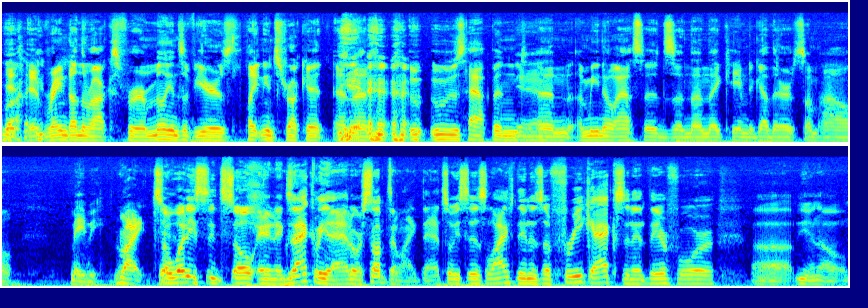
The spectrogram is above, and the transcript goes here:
Right? It, it, rained on the rocks for millions of years. Lightning struck it, and yeah. then ooze happened, yeah. and amino acids, and then they came together somehow. Maybe. Right. So yeah. what he said, so and exactly that, or something like that. So he says life then is a freak accident. Therefore, uh, you know,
